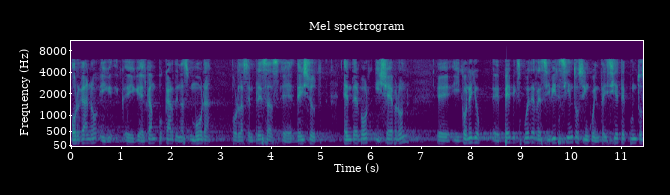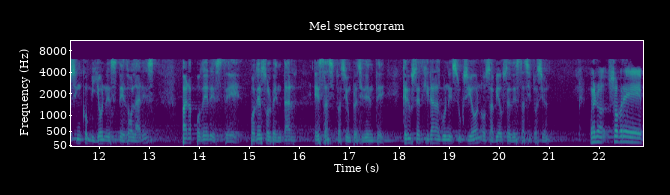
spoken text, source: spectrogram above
Organo y el campo Cárdenas Mora por las empresas eh, Endeavor y Chevron, eh, y con ello eh, Pemex puede recibir 157.5 millones de dólares para poder, este, poder solventar esta situación, presidente. ¿Cree usted girar alguna instrucción o sabía usted de esta situación? Bueno, sobre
